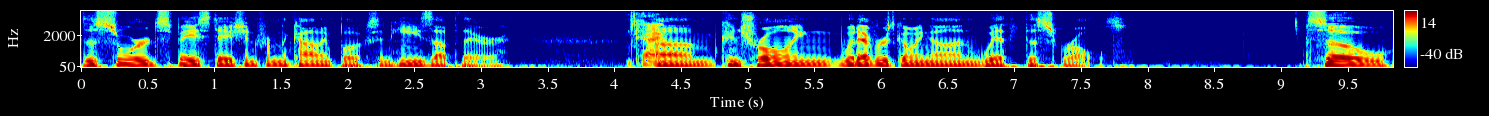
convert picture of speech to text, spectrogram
the S.W.O.R.D. space station from the comic books, and he's up there, Okay. um, controlling whatever's going on with the Skrulls. So,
